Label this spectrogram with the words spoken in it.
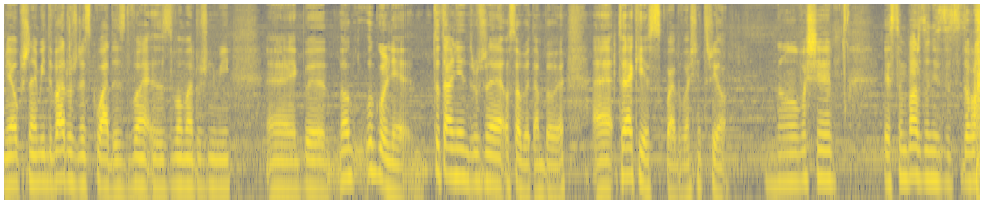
miał przynajmniej dwa różne składy z, dwoma, z dwoma różnymi e, jakby, no ogólnie, totalnie różne osoby tam były. To jaki jest skład właśnie Trio? No właśnie, jestem bardzo niezdecydowany,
